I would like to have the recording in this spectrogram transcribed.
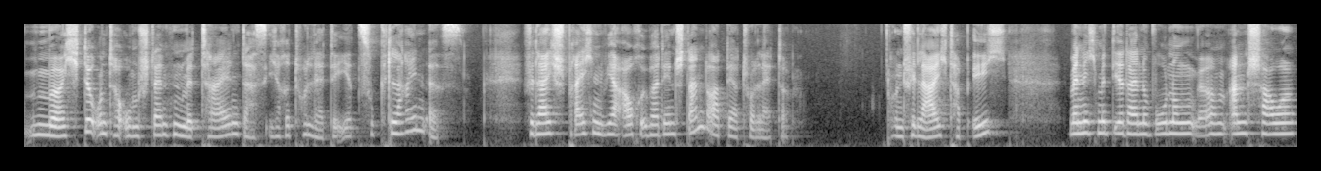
möchte unter Umständen mitteilen, dass ihre Toilette ihr zu klein ist. Vielleicht sprechen wir auch über den Standort der Toilette. Und vielleicht habe ich, wenn ich mit dir deine Wohnung ähm, anschaue,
